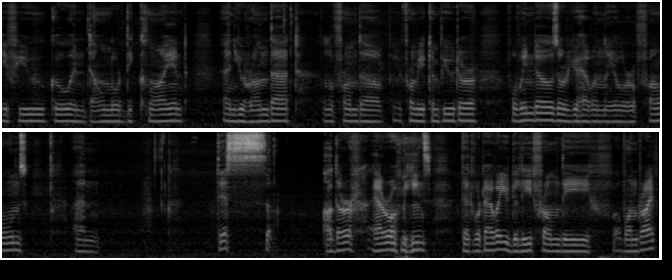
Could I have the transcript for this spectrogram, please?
if you go and download the client and you run that from the from your computer for Windows or you have on your phones. And this other arrow means that whatever you delete from the OneDrive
